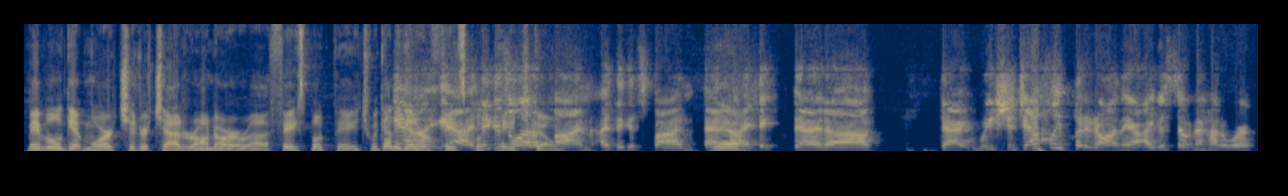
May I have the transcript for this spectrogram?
maybe we'll get more chitter chatter on our uh, Facebook page. We got to get our yeah, I Facebook think it's page a lot going. of fun. I think it's fun, and Yeah. I think that uh, that we should definitely put it on there. I just don't know how to work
